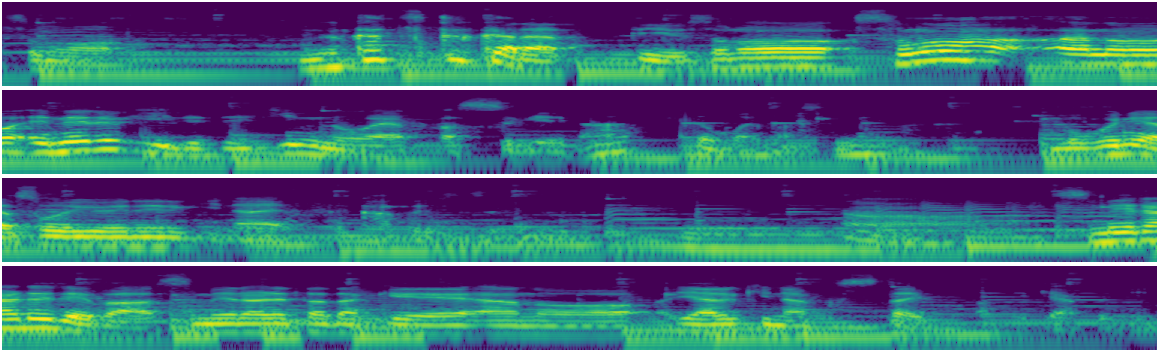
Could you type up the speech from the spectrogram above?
そのムカつくからっていうそのそのあのエネルギーでできるのがやっぱすげえなって思いますね。僕にはそういうエネルギーない確実に。うん詰められれば詰められただけあのやる気なくすタイプなんで逆に。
